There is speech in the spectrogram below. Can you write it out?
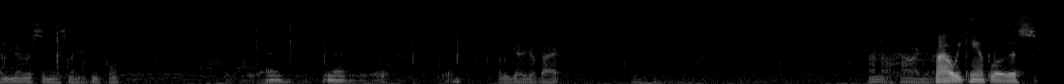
I've never seen this many people. And two minutes Are we gotta go back? I don't know how I did. Kyle, we can't blow this.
